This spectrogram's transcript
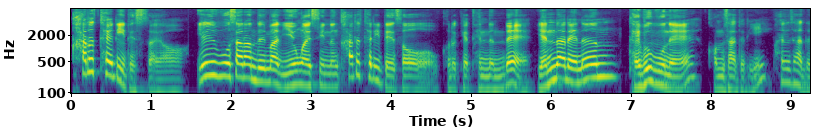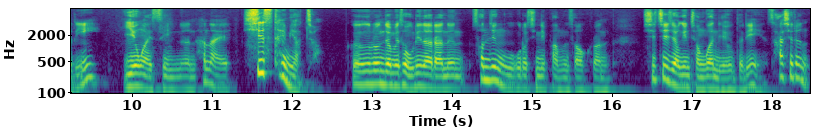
카르텔이 됐어요. 일부 사람들만 이용할 수 있는 카르텔이 돼서 그렇게 됐는데 옛날에는 대부분의 검사들이 판사들이 이용할 수 있는 하나의 시스템이었죠. 그런 점에서 우리나라는 선진국으로 진입하면서 그런 실질적인 정관 예우들이 사실은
